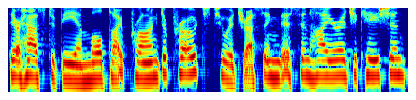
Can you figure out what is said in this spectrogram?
there has to be a multi pronged approach to addressing this in higher education.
